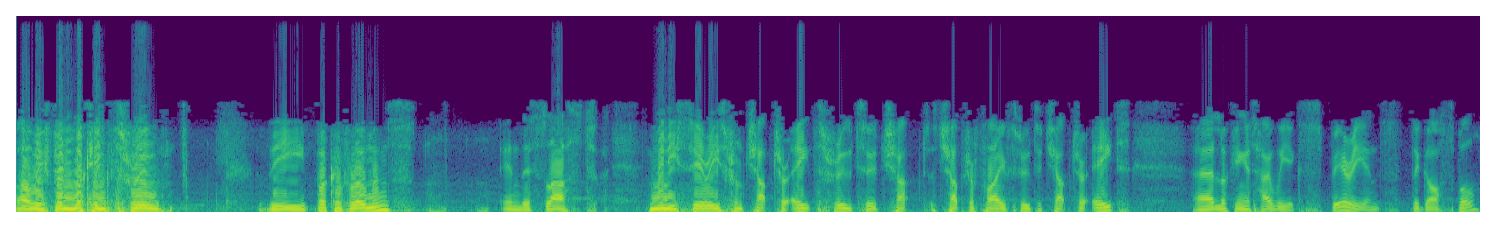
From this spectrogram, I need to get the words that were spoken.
Well, we've been looking through the book of Romans in this last mini series from chapter 8 through to chapter, chapter 5 through to chapter 8, uh, looking at how we experience the gospel.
